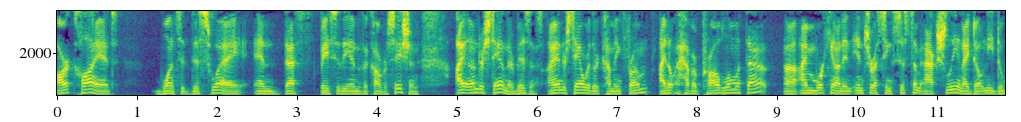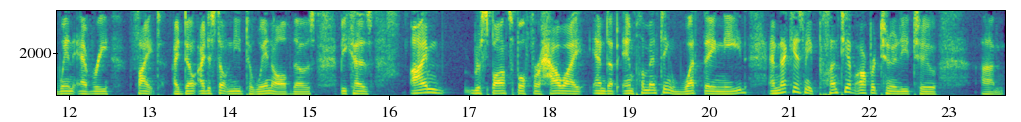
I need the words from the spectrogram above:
our client wants it this way, and that's basically the end of the conversation. I understand their business. I understand where they're coming from. I don't have a problem with that. Uh, I'm working on an interesting system actually, and I don't need to win every fight. I don't. I just don't need to win all of those because I'm responsible for how I end up implementing what they need, and that gives me plenty of opportunity to um,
